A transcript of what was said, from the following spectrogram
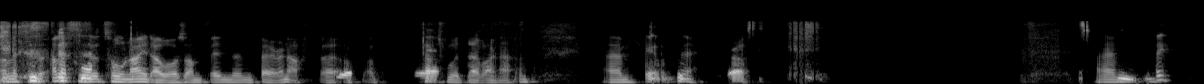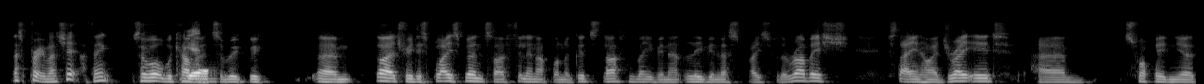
Unless there's, unless there's a tornado or something, then fair enough. But I'll touch wood, that won't happen. Um, Yeah. Yeah. Um, I think that's pretty much it. I think so. What we covered, Yeah. so we, we um, dietary displacement, so filling up on the good stuff, leaving leaving less space for the rubbish, staying hydrated, um, swapping your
